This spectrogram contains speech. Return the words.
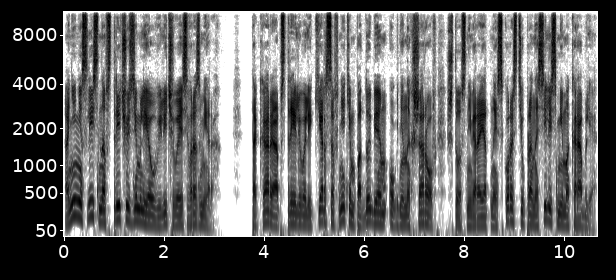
Они неслись навстречу Земле, увеличиваясь в размерах. Токары обстреливали керсов неким подобием огненных шаров, что с невероятной скоростью проносились мимо корабля,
